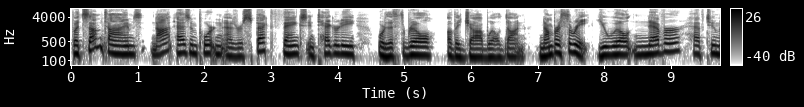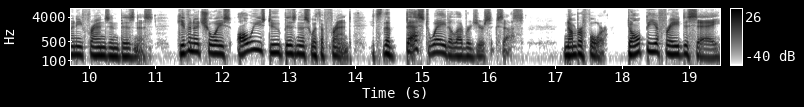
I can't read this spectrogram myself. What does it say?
but sometimes not as important as respect, thanks, integrity, or the thrill of a job well done. Number three, you will never have too many friends in business. Given a choice, always do business with a friend. It's the best way to leverage your success. Number four, don't be afraid to say,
